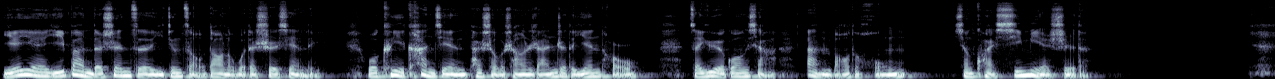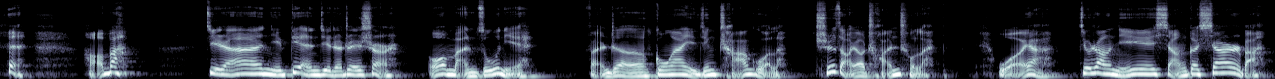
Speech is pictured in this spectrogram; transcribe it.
爷爷一半的身子已经走到了我的视线里，我可以看见他手上燃着的烟头，在月光下淡薄的红，像快熄灭似的。哼，好吧，既然你惦记着这事儿，我满足你。反正公安已经查过了，迟早要传出来。我呀，就让你想个仙儿吧，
